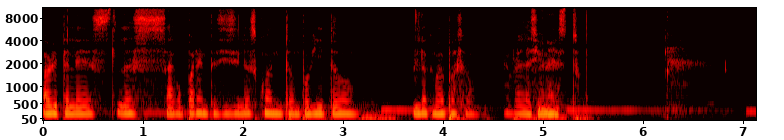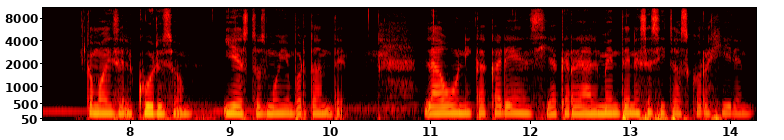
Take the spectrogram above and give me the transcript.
Ahorita les, les hago paréntesis y les cuento un poquito lo que me pasó en relación a esto. Como dice el curso, y esto es muy importante, la única carencia que realmente necesitas corregir en,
